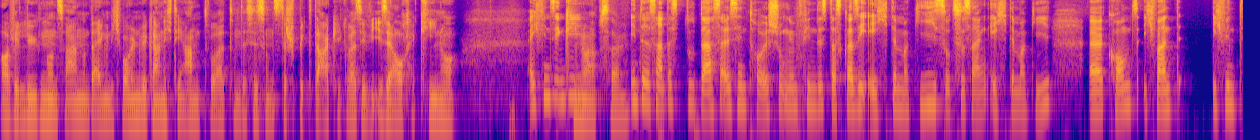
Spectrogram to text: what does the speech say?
oh, wir lügen uns an und eigentlich wollen wir gar nicht die Antwort und es ist uns das Spektakel quasi, wie ist ja auch ein Kino. Ich finde es irgendwie interessant, dass du das als Enttäuschung empfindest, dass quasi echte Magie, sozusagen echte Magie, äh, kommt. Ich fand, ich finde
